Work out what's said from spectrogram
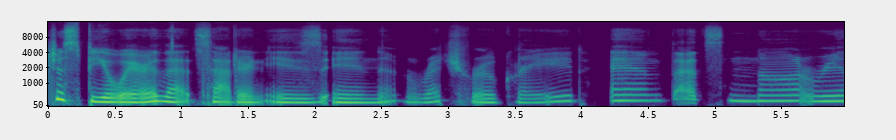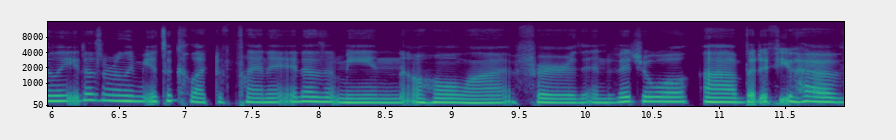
just be aware that Saturn is in retrograde. And that's not really, it doesn't really mean it's a collective planet. It doesn't mean a whole lot for the individual. Uh, but if you have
